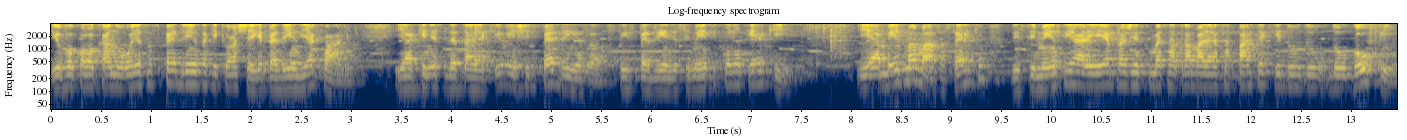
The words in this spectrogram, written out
E eu vou colocar no olho essas pedrinhas aqui que eu achei, que é pedrinha de aquário. E aqui nesse detalhe aqui eu enchi de pedrinhas, ó. Fiz pedrinha de cimento e coloquei aqui. E é a mesma massa, certo? De cimento e areia pra gente começar a trabalhar essa parte aqui do, do, do golfinho,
